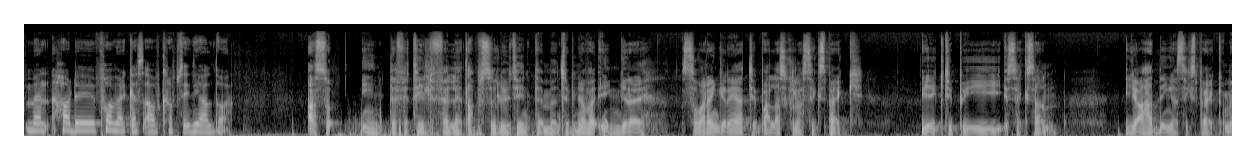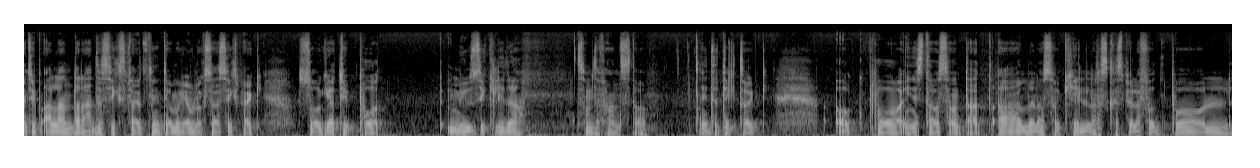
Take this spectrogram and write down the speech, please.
men har du påverkats av kroppsideal då? Alltså inte för tillfället, absolut inte. Men typ när jag var yngre så var det en grej att typ alla skulle ha sixpack. Jag gick typ i sexan. Jag hade inga sixpack, men typ alla andra hade sixpack. Så tänkte jag, "Oh God, jag vill också ha sixpack. Såg jag typ på Musically då, som det fanns då. Inte TikTok. Och på Insta och sånt att ah, men alltså killar ska spela fotboll.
